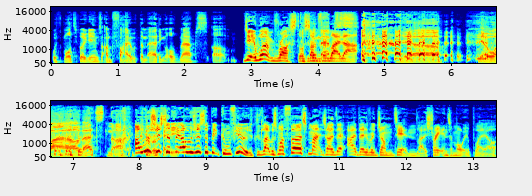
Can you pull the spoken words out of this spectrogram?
with multiplayer games. I'm fine with them adding old maps. Um. Yeah, it weren't Rust or something like that. maps- Yeah. Wow. That's not. I was just a bit. I was just a bit confused because like it was my first match I'd, I'd ever jumped in like straight into multiplayer,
